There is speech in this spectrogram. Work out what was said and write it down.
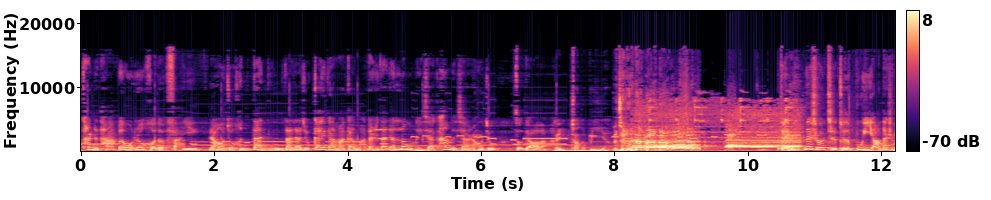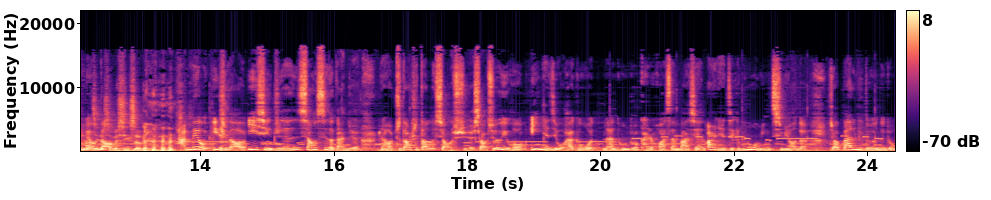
看着他，没有任何的反应，然就很淡定的大家就该干嘛干嘛，但是大家愣了一下，看了一下，然后就走掉了。哎，长得不一样。对，那时候只觉得不一样，但是没有到什么新设备？还没有意识到异性之间相吸的感觉，然后直到是到了小学，小学了以后，一年级我还跟我男同桌开始画三八线，二年级是莫名其妙的，只要班里都有那种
